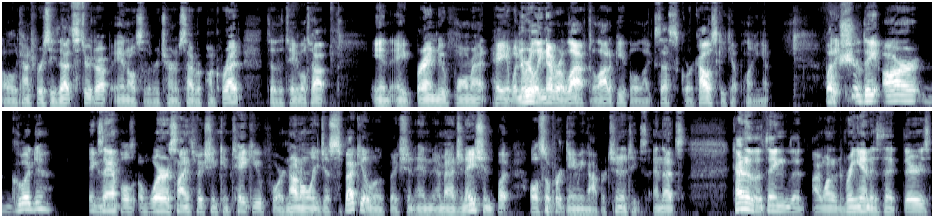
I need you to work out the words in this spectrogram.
all the controversy that stirred up, and also the return of Cyberpunk Red to the tabletop in a brand new format. Hey, it really never left. A lot of people, like Seth Skorkowsky, kept playing it. But Oh, sure. they are good examples of where science fiction can take you for not only just speculative fiction and imagination, but also for gaming opportunities. And that's kind of the thing that I wanted to bring in is that there's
